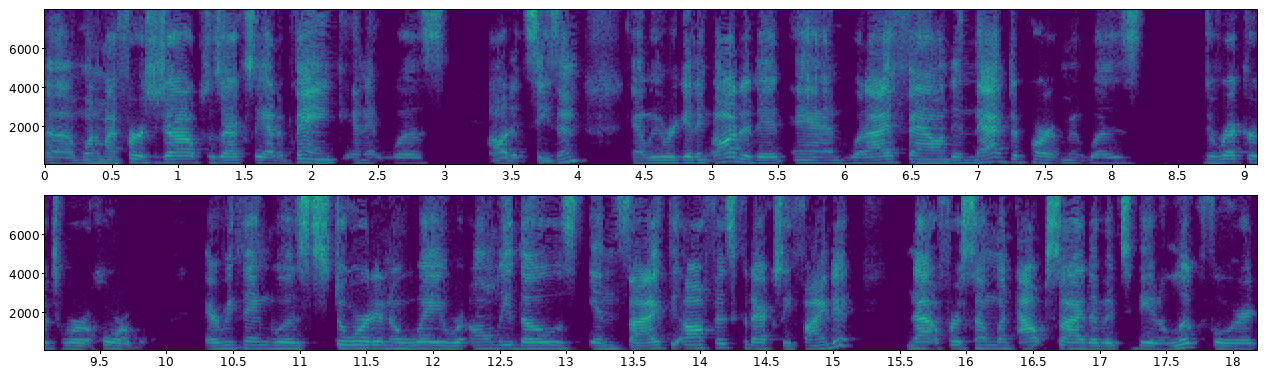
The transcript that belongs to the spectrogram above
uh, one of my first jobs was actually at a bank, and it was audit season, and we were getting audited. And what I found in that department was the records were horrible. Everything was stored in a way where only those inside the office could actually find it, not for someone outside of it to be able to look for it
